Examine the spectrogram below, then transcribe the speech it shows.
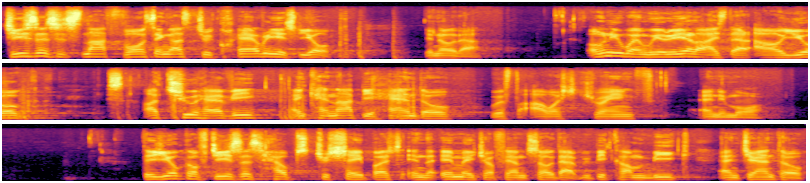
Jesus is not forcing us to carry his yoke. You know that. Only when we realize that our yoke are too heavy and cannot be handled with our strength anymore. The yoke of Jesus helps to shape us in the image of Him so that we become meek and gentle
